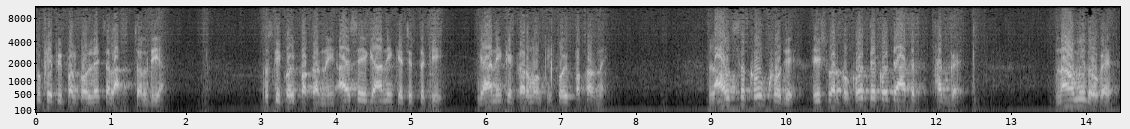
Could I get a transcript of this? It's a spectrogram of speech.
सूखे पीपल को ले चला चल दिया। उसकी कोई पकड़ नहीं। ऐसे ही ज्ञानी के चित्त की ज्ञानी के कर्मों की कोई पकड़ नहीं। लाउद से खूब खोजे ईश्वर को खोजते खोजते आकर थक गए। ना उम्मीद हो गए।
